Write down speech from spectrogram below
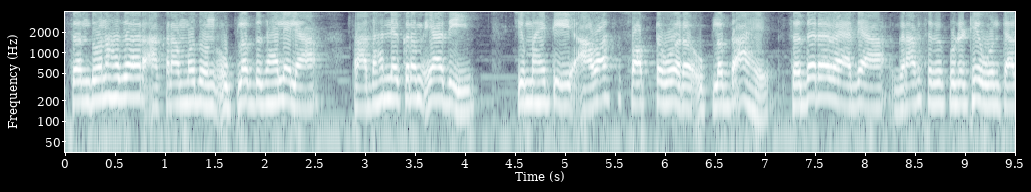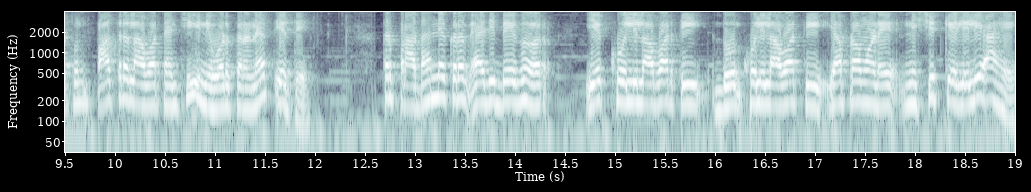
सन दोन हजार अकरा मधून उपलब्ध झालेल्या प्राधान्यक्रम यादी ची माहिती आवास सॉफ्टवर उपलब्ध आहे सदर याद्या ग्रामसभेपुढे ठेवून त्यातून पात्र लाभार्थ्यांची निवड करण्यात येते. तर प्राधान्यक्रम यादी बेघर एक खोली लाभार्थी दोन खोली लाभार्थी याप्रमाणे निश्चित केलेली आहे.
